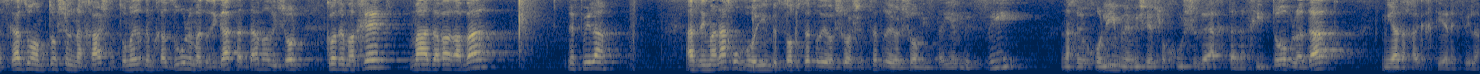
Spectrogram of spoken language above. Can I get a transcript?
פסקה זוהמתו של נחש, זאת אומרת, הם חזרו למדרגת הדם הראשון קודם החטא, מה הדבר הבא? נפילה. אז אם אנחנו רואים בסוף ספר יהושע, שספר יהושע מסתיים בשיא, אנחנו יכולים, למי שיש לו חוש ריח תנכי טוב, לדעת, מיד אחר כך תהיה נפילה.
